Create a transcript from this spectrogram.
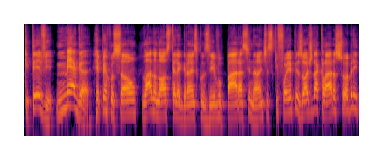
que teve mega repercussão lá no nosso Telegram exclusivo para assinantes, que foi o episódio da Clara sobre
